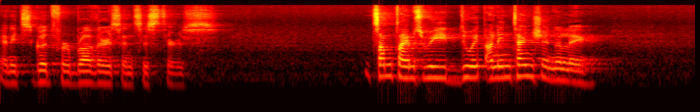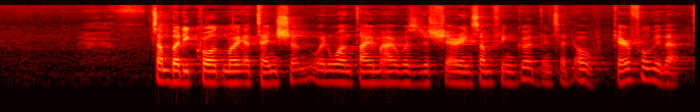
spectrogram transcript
and it's good for brothers and sisters. Sometimes we do it unintentionally. Somebody called my attention when one time I was just sharing something good and said, Oh, careful with that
